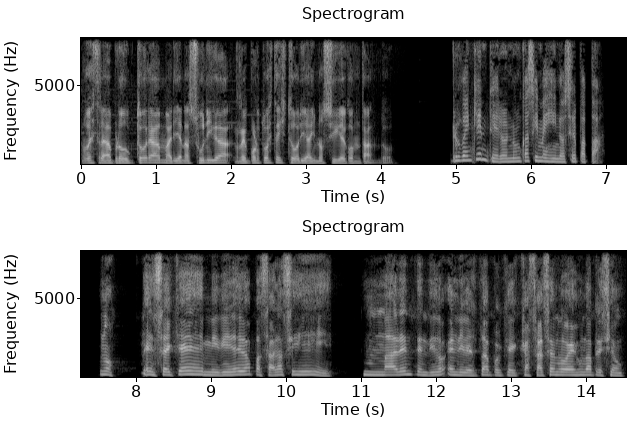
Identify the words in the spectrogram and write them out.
Nuestra productora Mariana Zúñiga reportó esta historia y nos sigue contando. Rubén Quintero nunca se imaginó ser papá. No, pensé que mi vida iba a pasar así mal entendido en libertad, porque casarse no es una prisión.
